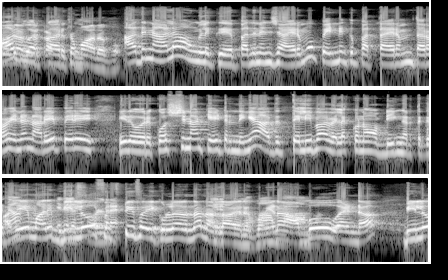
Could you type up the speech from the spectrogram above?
ஹார்ட் ஒர்க்கா இருக்கும். அதனால அவங்களுக்கு பதினஞ்சாயிரமும் பெண்ணுக்கு பத்தாயிரம் தரோம். ஏன்னா நிறைய பேர் இது ஒரு கொஸ்டினா கேட்டிருந்தீங்க அது தெளிவா விளக்கணும் அப்படிங்கிறதுக்கு அதே மாதிரி பிலோ. பிப்டி ஃபைவ் குள்ள இருந்தா நல்லா. இருக்கும். ஏன்னா அபோவ் வேண்டாம். பிலோ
